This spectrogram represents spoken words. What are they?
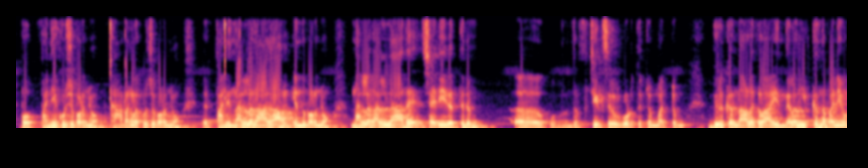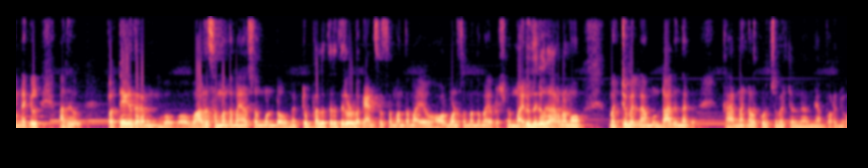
അപ്പോൾ പനിയെക്കുറിച്ച് പറഞ്ഞു കാരണങ്ങളെക്കുറിച്ച് പറഞ്ഞു പനി നല്ലതാകാം എന്ന് പറഞ്ഞു നല്ലതല്ലാതെ ശരീരത്തിനും ചികിത്സകൾ കൊടുത്തിട്ടും മറ്റും ദീർഘനാളുകളായി നിലനിൽക്കുന്ന പനി ഉണ്ടെങ്കിൽ അത് പ്രത്യേകതരം വാദസംബന്ധമായ അസുഖം കൊണ്ടോ മറ്റു പലതരത്തിലുള്ള ക്യാൻസർ സംബന്ധമായോ ഹോർമോൺ സംബന്ധമായ പ്രശ്നമോ മരുന്നുകൾ കാരണമോ മറ്റുമെല്ലാം ഉണ്ടാകുന്ന കാരണങ്ങളെക്കുറിച്ചും മറ്റെല്ലാം ഞാൻ പറഞ്ഞു.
